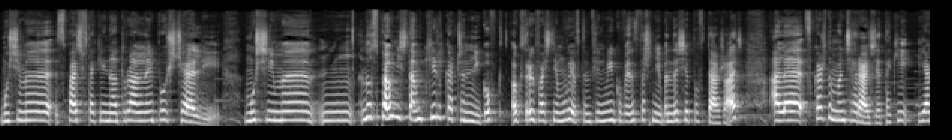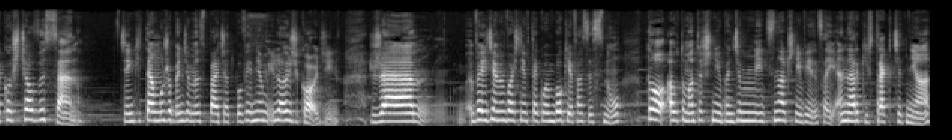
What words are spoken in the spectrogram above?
musimy spać w takiej naturalnej pościeli, musimy mm, no, spełnić tam kilka czynników, o których właśnie mówię w tym filmiku, więc też nie będę się powtarzać, ale w każdym bądź razie taki jakościowy sen, dzięki temu, że będziemy spać odpowiednią ilość godzin, że wejdziemy właśnie w te głębokie fazy snu, to automatycznie będziemy mieć znacznie więcej energii w trakcie dnia,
